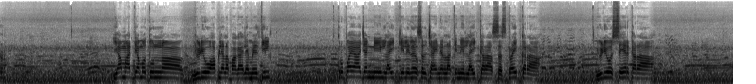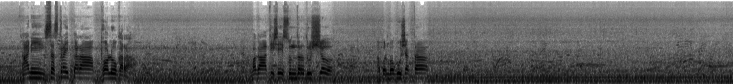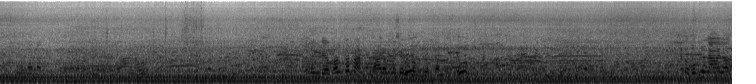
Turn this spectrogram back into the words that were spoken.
या माध्यमातून व्हिडिओ आपल्याला बघायला मिळतील. कृपया ज्यांनी लाईक केलेलं नसेल चॅनलला त्यांनी लाईक करा सबस्क्राईब करा. व्हिडिओ शेअर करा. आणि सबस्क्राईब करा फॉलो करा. बघा अतिशय सुंदर दृश्य आपण बघू शकता. व्हिडिओ कॉल कर ना. ठेवू लावायला.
